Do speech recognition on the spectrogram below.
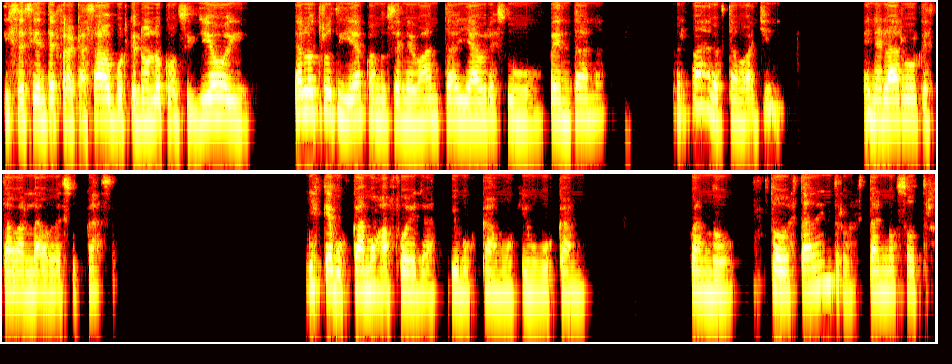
y se siente fracasado porque no lo consiguió y al otro día cuando se levanta y abre su ventana, el pájaro estaba allí, en el árbol que estaba al lado de su casa. Y es que buscamos afuera y buscamos y buscamos. Cuando todo está dentro, está en nosotros,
